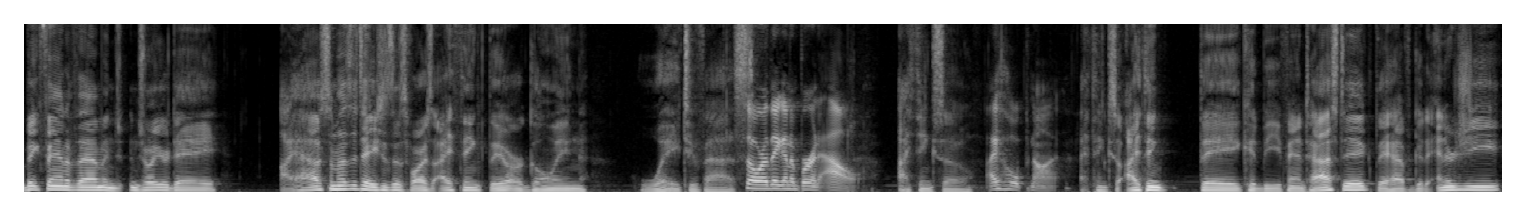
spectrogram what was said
Big fan of them and enjoy your day. I have some hesitations as far as I think they are going way too fast. So are they going to burn out? I think so. I hope not. I think so. I think they could be fantastic. They have good energy.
